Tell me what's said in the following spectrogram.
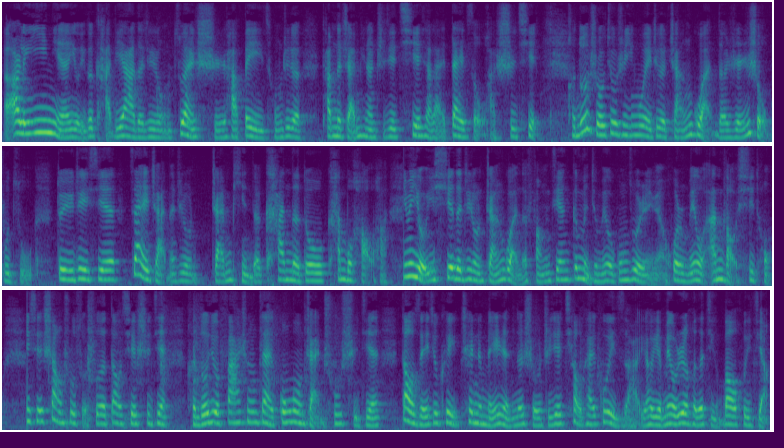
呃，二零一一年有一个卡地亚的这种钻石哈，被从这个他们的展品上直接切下来带走哈，失窃。很多时候就是因为这个展馆的人手不足，对于这些在展的这种展品的看的都看不好哈。因为有一些的这种展馆的房间根本就没有工作人员，或者没有安保系统。这些上述所说的盗窃事件。很多就发生在公共展出时间，盗贼就可以趁着没人的时候直接撬开柜子啊，然后也没有任何的警报会讲，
